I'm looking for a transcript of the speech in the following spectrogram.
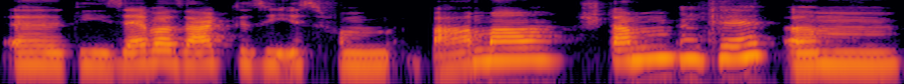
äh, die selber sagte, sie ist vom Barmer-Stamm. Okay. Ähm,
